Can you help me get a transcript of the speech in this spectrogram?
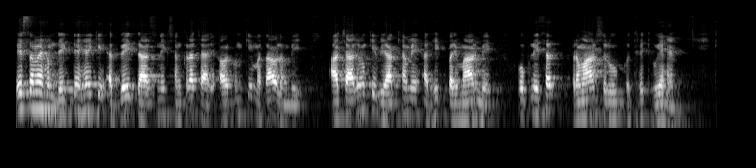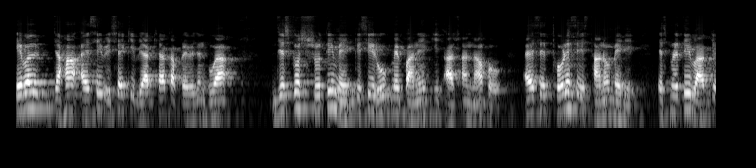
इस समय हम देखते हैं कि अद्वैत दार्शनिक शंकराचार्य और उनके मतावलंबी आचार्यों की व्याख्या में अधिक परिमाण में उपनिषद प्रमाण स्वरूप उद्धृत हुए हैं। केवल जहाँ ऐसे विषय की व्याख्या का प्रयोजन हुआ, जिसको श्रुति में किसी रूप में पाने की आशा न हो, ऐसे थोड़े से स्थानों में ही स्मृति वाक्य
